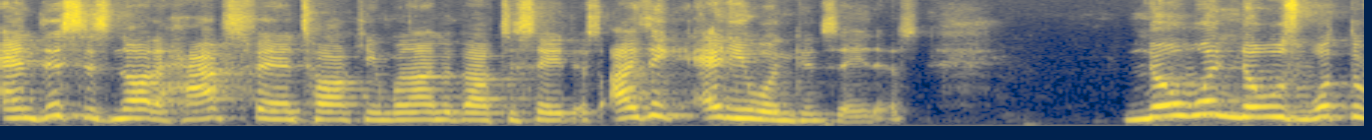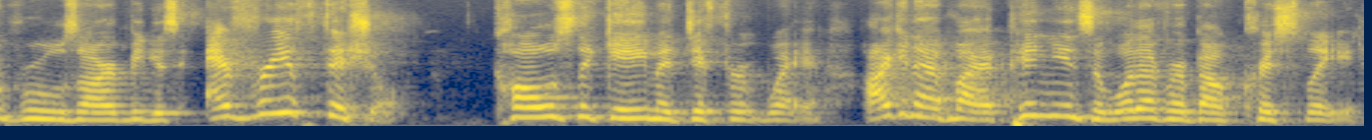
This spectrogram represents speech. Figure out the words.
and this is not a Habs fan talking when I'm about to say this. I think anyone can say this. No one knows what the rules are because every official calls the game a different way. I can have my opinions and whatever about Chris Lee,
